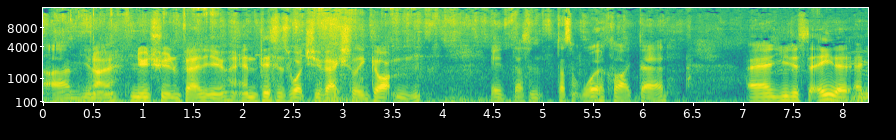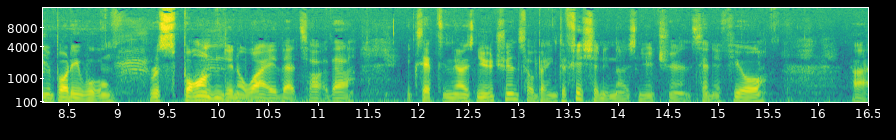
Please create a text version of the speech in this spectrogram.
um, you know, nutrient value, and this is what you've actually gotten. It doesn't doesn't work like that, and you just eat it, and your body will respond in a way that's either accepting those nutrients or being deficient in those nutrients. And if you're uh,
